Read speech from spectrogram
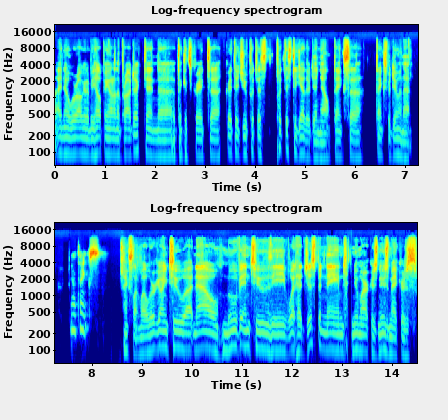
I know we're all going to be helping out on the project, and uh, I think it's great. Uh, great that you put this put this together, Danielle. Thanks. Uh, thanks for doing that. Yeah. Thanks. Excellent. Well, we're going to uh, now move into the what had just been named Newmarker's Newsmakers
